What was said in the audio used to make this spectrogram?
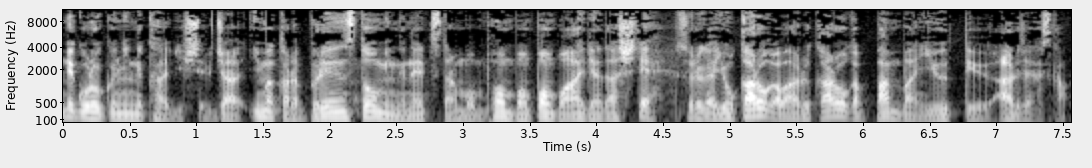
で、5、6人で会議してる。じゃあ、今からブレインストーミングねって言ったらもうポンポンポンポンアイデア出して、それが良かろうが悪かろうがバンバン言うっていう、あるじゃないですか。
